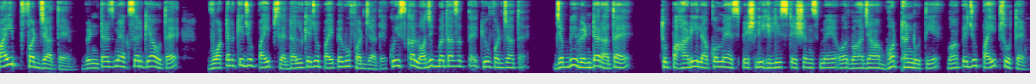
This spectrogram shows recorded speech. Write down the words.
पाइप फट जाते हैं। विंटर्स में अक्सर क्या होता है? वाटर के जो पाइप्स है, नल के जो पाइप है, वो फट जाते हैं। कोई इसका लॉजिक बता सकता है? क्यों फट जाता है? जब भी विंटर आता है तो पहाड़ी इलाकों में स्पेशली हिली स्टेशन में और वहाँ जहाँ बहुत ठंड होती है, वहाँ पे जो पाइप्स होते हैं,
